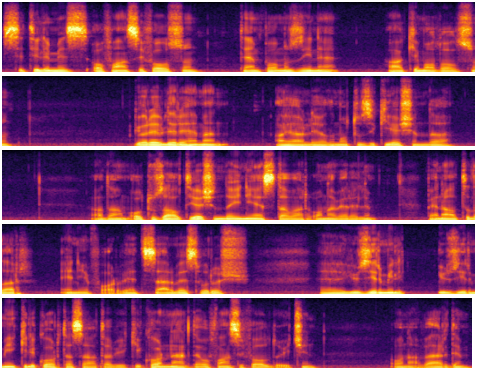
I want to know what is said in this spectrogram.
Stilimiz ofansif olsun. Tempomuz yine hakim ol olsun. Görevleri hemen ayarlayalım. 32 yaşında adam. 36 yaşında Iniesta var. Ona verelim. Penaltılar en iyi forvet. Serbest vuruş 120'lik e, 122'lik orta saha tabii ki. Kornerde ofansif olduğu için ona verdim.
